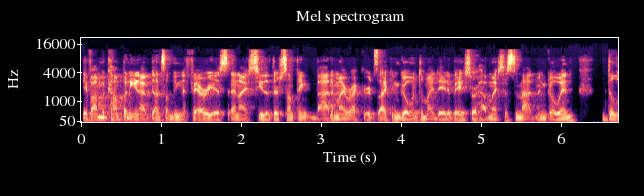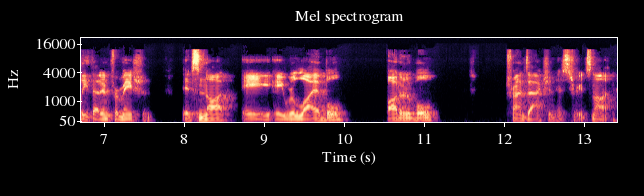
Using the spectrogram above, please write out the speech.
If I'm a company and I've done something nefarious and I see that there's something bad in my records, I can go into my database or have my system admin go in, delete that information. It's not a, a reliable, auditable transaction history. It's not.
